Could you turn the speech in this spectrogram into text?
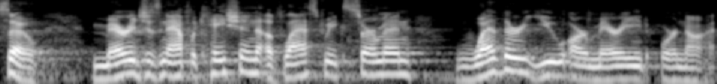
So, marriage is an application of last week's sermon whether you are married or not.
